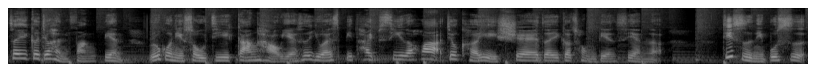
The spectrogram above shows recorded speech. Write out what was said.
这一个就很方便。如果你手机刚好也是 USB Type C 的话，就可以 share 这一个充电线了。即使你不是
